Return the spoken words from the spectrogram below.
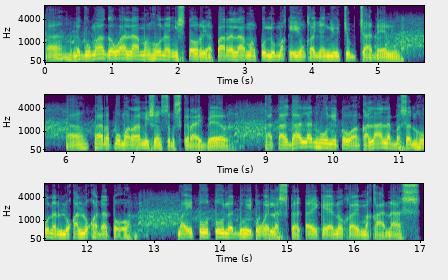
Ha? Na gumagawa lamang ho ng istorya para lamang po lumaki yung kanyang YouTube channel. Ha? Para po marami siyang subscriber. Katagalan ho nito, ang kalalabasan ho ng luka-luka na to, maitutulad ho ito kay Laskat, ay kay ano, kay Makanas.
